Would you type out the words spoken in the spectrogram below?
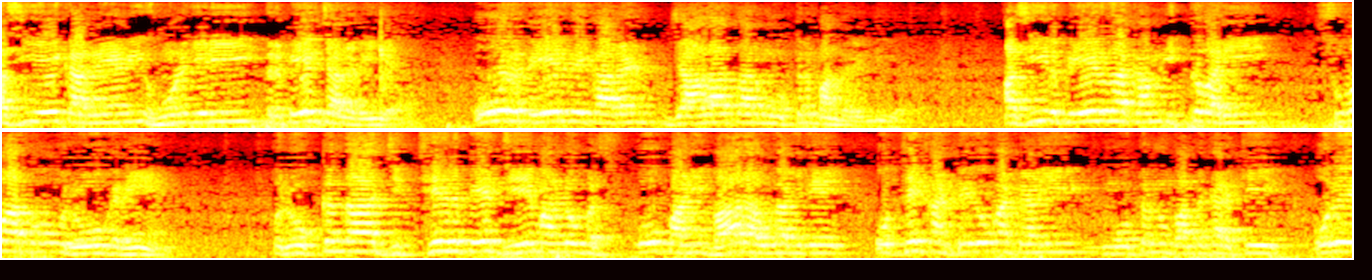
ਅਸੀਂ ਇਹ ਕਰ ਰਹੇ ਹਾਂ ਵੀ ਹੁਣ ਜਿਹੜੀ ਰਿਪੇਅਰ ਚੱਲ ਰਹੀ ਹੈ, ਉਹ ਰਿਪੇਅਰ ਦੇ ਕਾਰਨ ਜ਼ਿਆਦਾਤਰ ਮੋਟਰ ਬੰਦ ਰਹਿੰਦੀ ਹੈ। ਅਸੀਂ ਰਿਪੇਅਰ ਦਾ ਕੰਮ ਇੱਕ ਵਾਰੀ ਸਵੇਰ ਤੋਂ ਰੋਕ ਰਹੇ ਹਾਂ। ਰੋਕਣ ਦਾ ਜਿੱਥੇ ਰਿਪੇਅਰ ਜੇ ਮੰਨ ਲਓ ਉਹ ਪਾਣੀ ਬਾਹਰ ਆਊਗਾ ਕਿਤੇ, ਉੱਥੇ ਘੰਟੇ ਦੋ ਘੰਟੇ ਵਾਲੀ ਮੋਟਰ ਨੂੰ ਬੰਦ ਕਰਕੇ ਉਹਦੇ,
